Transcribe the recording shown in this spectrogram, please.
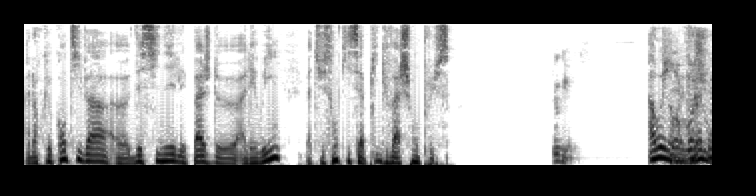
alors que quand il va euh, dessiner les pages de Halloween, bah, tu sens qu'il s'applique vachement plus. Ok. Ah oui, non, moi, je- vraiment.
